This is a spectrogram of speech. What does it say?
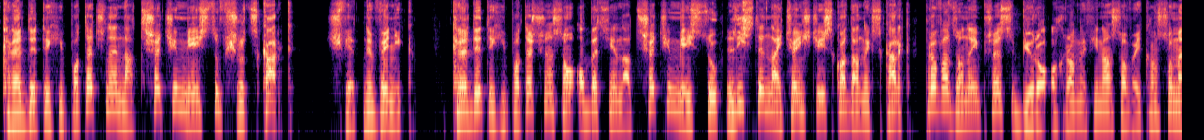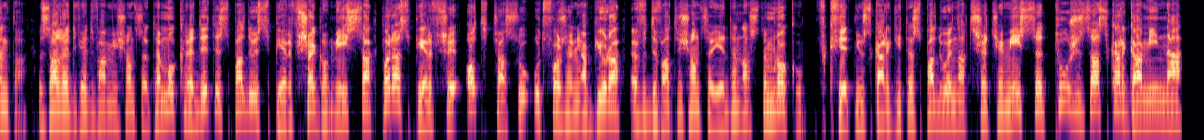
Kredyty hipoteczne na trzecim miejscu wśród skarg. Świetny wynik. Kredyty hipoteczne są obecnie na trzecim miejscu listy najczęściej składanych skarg prowadzonej przez Biuro Ochrony Finansowej Konsumenta. Zaledwie dwa miesiące temu kredyty spadły z pierwszego miejsca po raz pierwszy od czasu utworzenia biura w 2011 roku. W kwietniu skargi te spadły na trzecie miejsce tuż za skargami na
